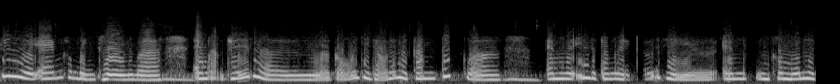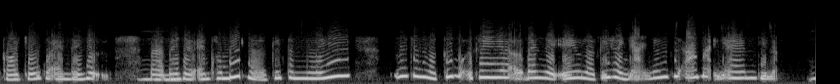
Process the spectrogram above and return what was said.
cái người em không bình thường và ừ. em cảm thấy là, là có gì đó rất là căm tức và ừ. em nghĩ là trong ngày tới thì em không muốn là có chú của em tới dự ừ. và bây giờ em không biết là cái tâm lý nói chung là cứ mỗi khi ở bên người yêu là cái hình ảnh nó cứ ám ảnh em chị ạ ừ.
